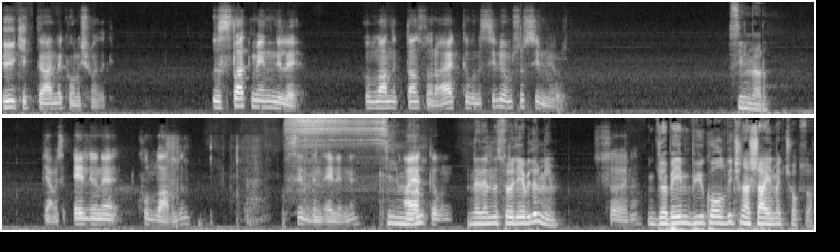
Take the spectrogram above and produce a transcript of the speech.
Büyük ihtimalle konuşmadık. Islak mendili kullandıktan sonra ayakkabını siliyor musun, silmiyor musun? Silmiyorum. Yani mesela eline kullandın, sildin elini. Silmiyorum. Ayakkabını Nedenini söyleyebilir miyim? söyle. Göbeğim büyük olduğu için aşağı inmek çok zor.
